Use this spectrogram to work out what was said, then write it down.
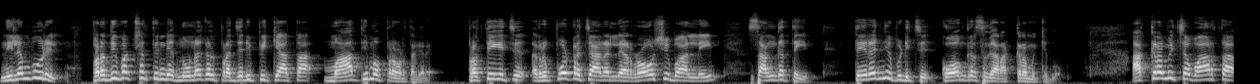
നിലമ്പൂരിൽ പ്രതിപക്ഷത്തിന്റെ നുണകൾ പ്രചരിപ്പിക്കാത്ത മാധ്യമപ്രവർത്തകരെ പ്രത്യേകിച്ച് റിപ്പോർട്ടർ ചാനലിലെ റോഷിബാലിനെയും സംഘത്തെയും തെരഞ്ഞു പിടിച്ച് കോൺഗ്രസ്സുകാർ ആക്രമിക്കുന്നു. ആക്രമിച്ച വാർത്ത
